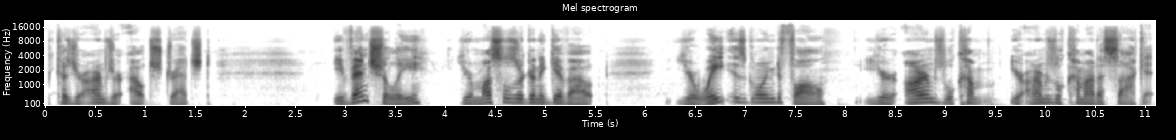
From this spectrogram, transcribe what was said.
because your arms are outstretched. Eventually, your muscles are going to give out. Your weight is going to fall. Your arms will come your arms will come out of socket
